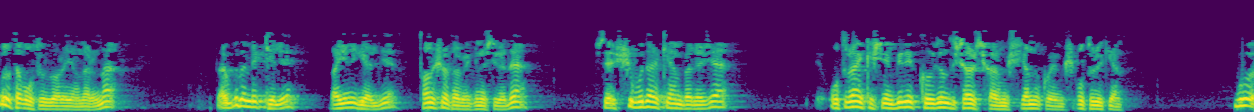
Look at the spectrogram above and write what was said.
Bu da tabi oturdu oraya yanlarına. Tabi bu da Mekkeli. Daha yeni geldi. Tanışıyor tabi kendisiyle de. İşte şu bu derken böylece oturan kişinin biri kılıcını dışarı çıkarmış, yanına koymuş otururken. Bu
